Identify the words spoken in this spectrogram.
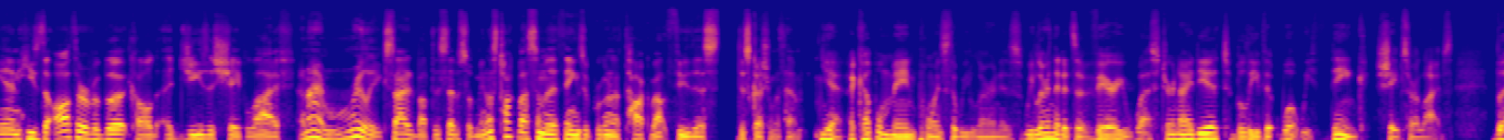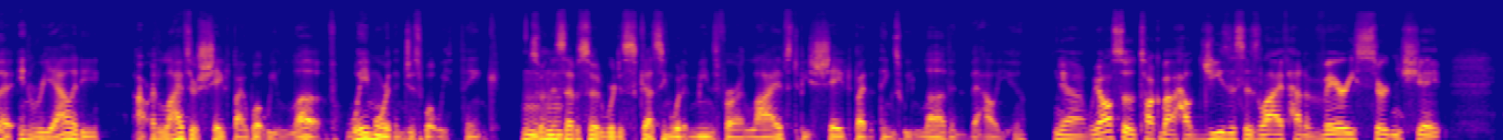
and he's the author of a book called A Jesus Shaped Life. And I'm really excited about this episode, man. Let's talk about some of the things that we're going to talk about through this discussion with him. Yeah, a couple main points that we learn is we learn that it's a very Western idea to believe that what we think shapes our lives. But in reality, our lives are shaped by what we love way more than just what we think. Mm-hmm. So in this episode, we're discussing what it means for our lives to be shaped by the things we love and value. Yeah, we also talk about how Jesus' life had a very certain shape.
